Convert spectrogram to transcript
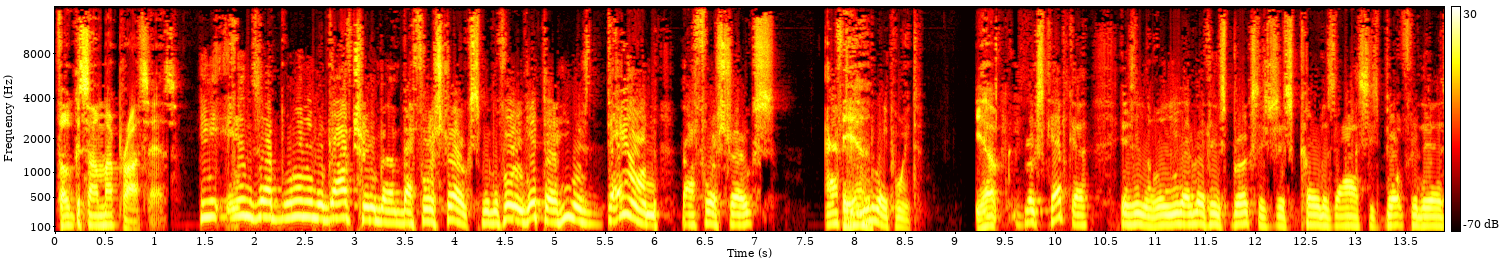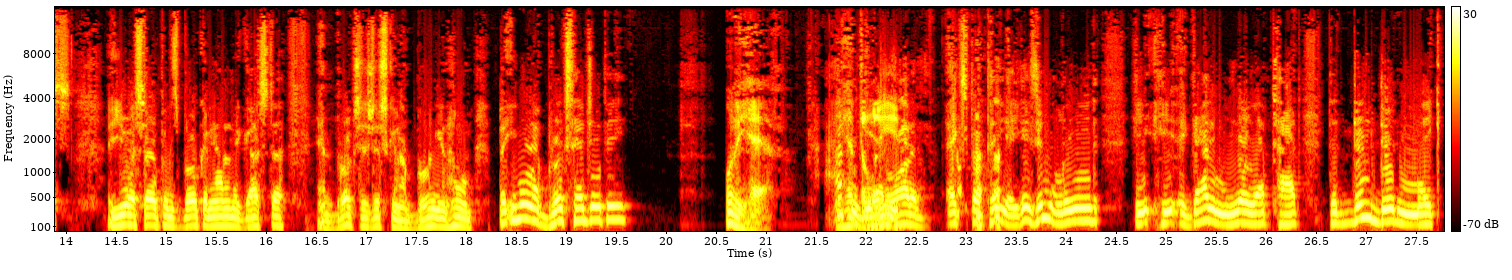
focus on my process he ends up winning the golf tournament by, by, four strokes. But before we get there, he was down by four strokes after yeah. the midway point. Yep. Brooks Koepka is in the lead. Everybody thinks Brooks is just cold as ice. He's built for this. The U.S. Open's broken out in Augusta, and Brooks is just going to bring it home. But you know what Brooks had, JP? What do he have? I he think he had a lot of expectation. He's in the lead. He he it got him really uptight. The dude didn't make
